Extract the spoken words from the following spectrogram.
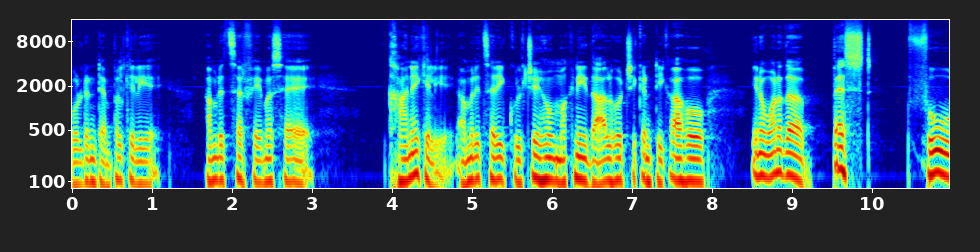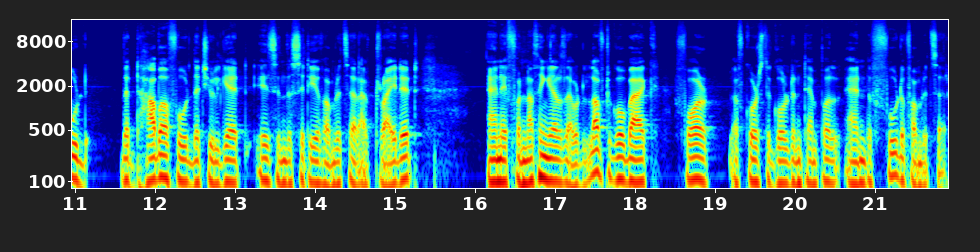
गोल्डन टेंपल के लिए अमृतसर फ़ेमस है खाने के लिए अमृतसरी कुलचे हो मखनी दाल हो चिकन टिक्का हो you know one of the best food, the dhaba food that you'll get is in the city of Amritsar. I've tried it. And if for nothing else, I would love to go back for of course the Golden Temple and the food of Amritsar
